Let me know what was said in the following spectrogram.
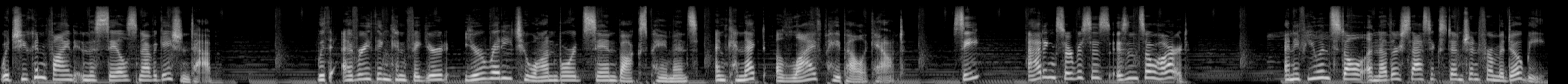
which you can find in the Sales Navigation tab. With everything configured, you're ready to onboard Sandbox payments and connect a live PayPal account. See? Adding services isn't so hard. And if you install another SaaS extension from Adobe,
